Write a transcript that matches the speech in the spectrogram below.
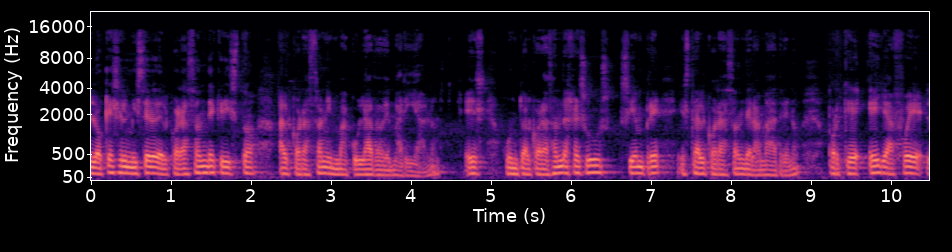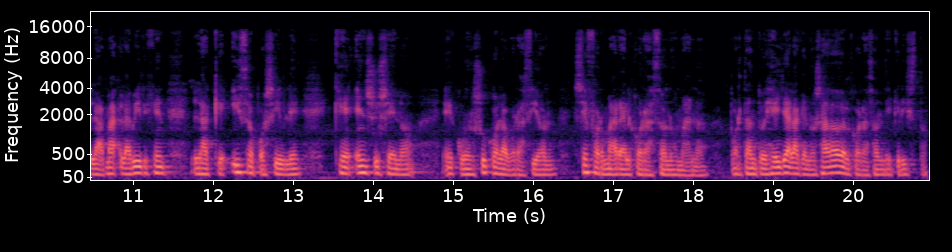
lo que es el misterio del corazón de Cristo al corazón inmaculado de María, ¿no? Es junto al corazón de Jesús siempre está el corazón de la Madre, ¿no? Porque ella fue la, Virgen la que hizo posible que en su seno, eh, con su colaboración, se formara el corazón humano. Por tanto, es ella la que nos ha dado el corazón de Cristo.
